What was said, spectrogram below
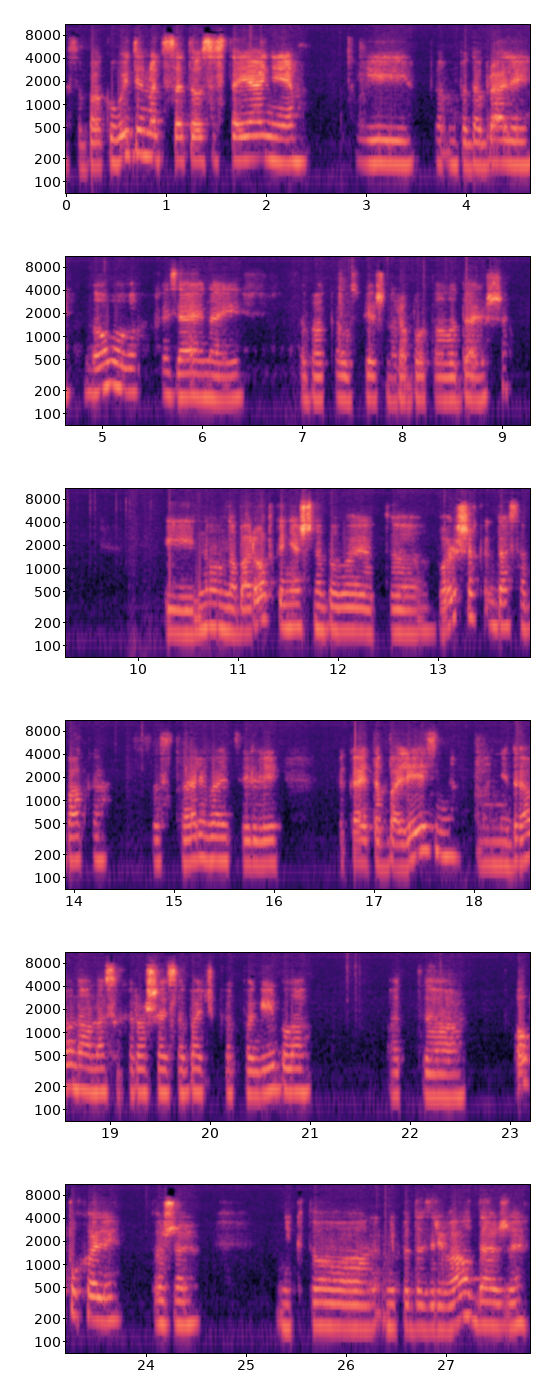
собаку выдернуть с этого состояния и подобрали нового хозяина, и собака успешно работала дальше. И, ну, наоборот, конечно, бывает э, больше, когда собака состаривается или какая-то болезнь. Недавно у нас хорошая собачка погибла от э, опухоли. Тоже никто не подозревал даже.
